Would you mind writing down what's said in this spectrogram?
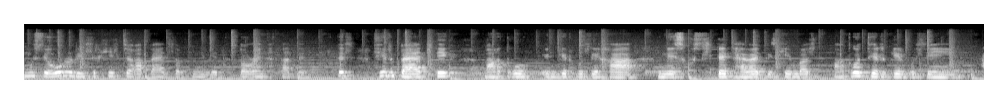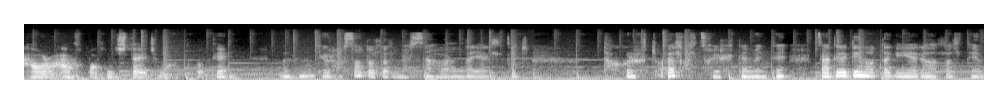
хүмүүсийн өөрөөр илэрхийлж байгаа байдлууд нь ингээд дурын татаад байна. Тэгэл тэр байдлыг магадгүй гэр бүлийнхаа хүнээс хүсэлтэд тавиад ирэх юм бол магадгүй тэр гэр бүлийн авар аврах боломжтой гэж магадгүй тий. Тэр хосууд бол маш сайн хоорондоо ярилцаж тохирохч ойлголцох хэрэгтэй байна тий. За тэгээд энэ удаагийн яриа бол тийм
